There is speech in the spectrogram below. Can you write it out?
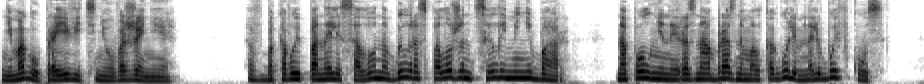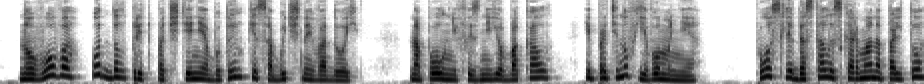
Не могу проявить неуважение». В боковой панели салона был расположен целый мини-бар, наполненный разнообразным алкоголем на любой вкус. Но Вова отдал предпочтение бутылке с обычной водой, наполнив из нее бокал и протянув его мне. После достал из кармана пальто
